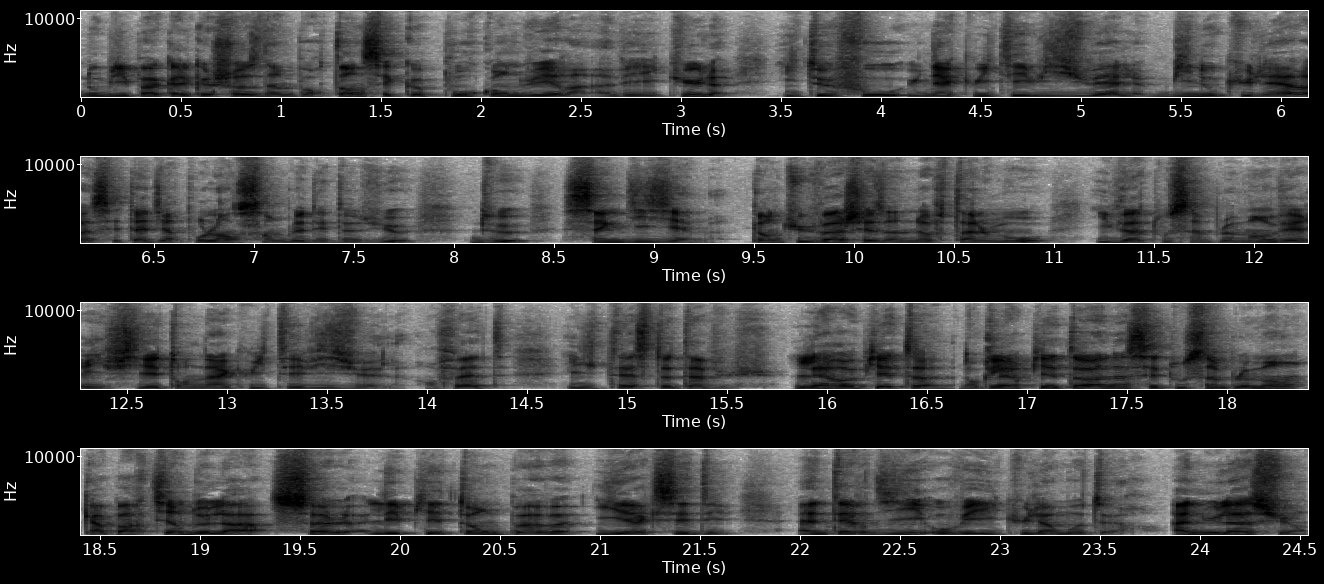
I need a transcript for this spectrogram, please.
N'oublie pas quelque chose d'important, c'est que pour conduire un véhicule, il te faut une acuité visuelle binoculaire, c'est-à-dire pour l'ensemble des deux yeux, de 5 dixièmes. Quand tu vas chez un ophtalmo, il va tout simplement vérifier ton acuité visuelle. En fait, il teste ta vue. L'air piétonne. Donc l'air piétonne, c'est tout simplement qu'à partir de là, seuls les piétons peuvent y accéder. Interdit aux véhicules à moteur. Annulation.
